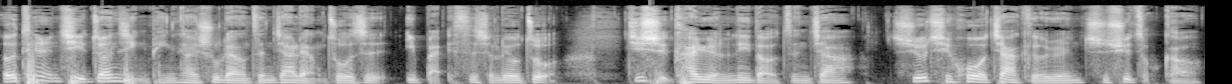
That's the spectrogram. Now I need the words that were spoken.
而天然气钻井平台数量增加两座至一百四十六座。即使开源力道增加，石油期货价格仍持续走高，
